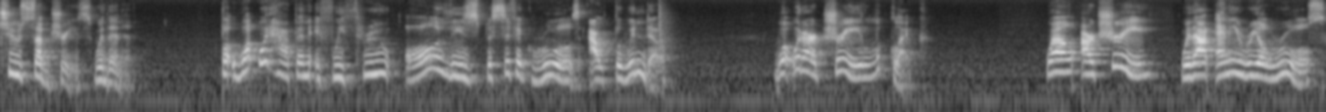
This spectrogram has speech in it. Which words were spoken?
two subtrees within it. But what would happen if we threw all of these specific rules out the window? What would our tree look like? Well, our tree, without any real rules,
